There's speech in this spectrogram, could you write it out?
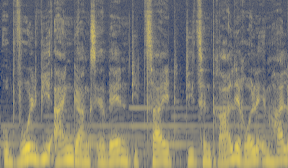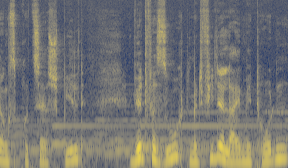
Obwohl wie eingangs erwähnt die Zeit die zentrale Rolle im Heilungsprozess spielt, wird versucht, mit vielerlei Methoden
